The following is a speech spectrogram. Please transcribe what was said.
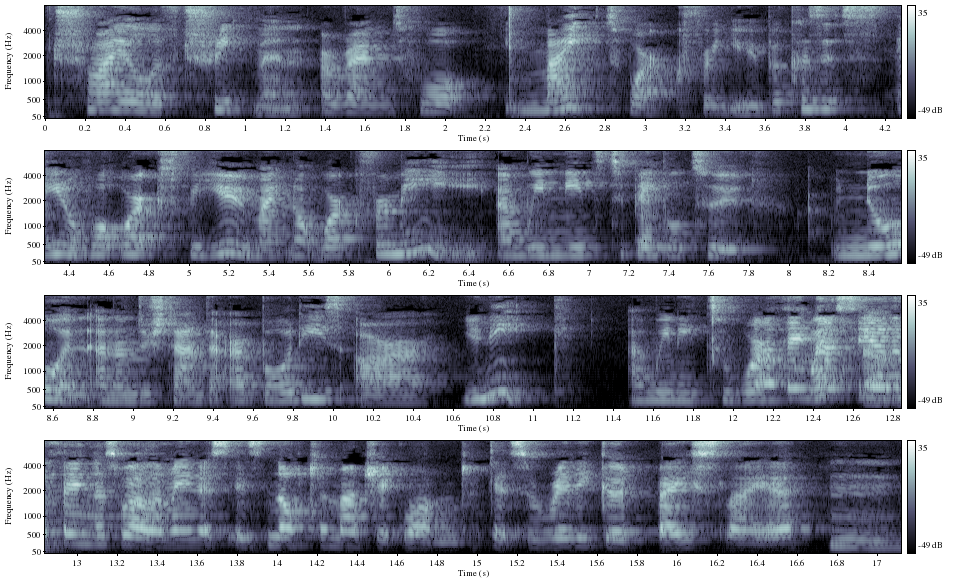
trial of treatment around what might work for you because it's you know what works for you might not work for me and we need to be able to know and, and understand that our bodies are unique and we need to work I think that's the other thing as well. I mean, it's, it's not a magic wand, it's a really good base layer. Hmm.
